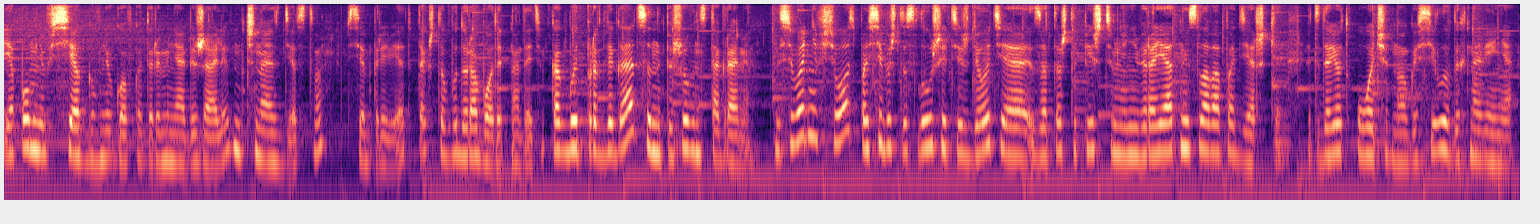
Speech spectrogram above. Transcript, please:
Я помню всех говнюков, которые меня обижали, начиная с детства. Всем привет. Так что буду работать над этим. Как будет продвигаться, напишу в Инстаграме. На сегодня все. Спасибо, что слушаете, ждете, за то, что пишете мне невероятные слова поддержки. Это дает очень много сил и вдохновения.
